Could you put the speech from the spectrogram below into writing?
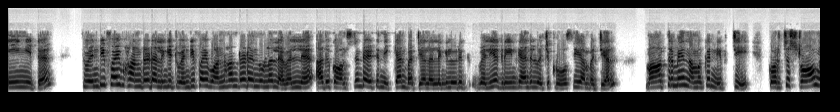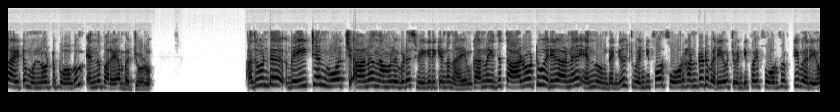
നീങ്ങിയിട്ട് ട്വന്റി ഫൈവ് ഹൺഡ്രഡ് അല്ലെങ്കിൽ ട്വന്റി ഫൈവ് വൺ ഹൺഡ്രഡ് എന്നുള്ള ലെവലിൽ അത് കോൺസ്റ്റന്റ് ആയിട്ട് നിൽക്കാൻ പറ്റിയാൽ അല്ലെങ്കിൽ ഒരു വലിയ ഗ്രീൻ കാൻഡിൽ വെച്ച് ക്രോസ് ചെയ്യാൻ പറ്റിയാൽ മാത്രമേ നമുക്ക് നിഫ്റ്റി കുറച്ച് സ്ട്രോങ് ആയിട്ട് മുന്നോട്ട് പോകും എന്ന് പറയാൻ പറ്റുള്ളൂ. അതുകൊണ്ട് വെയിറ്റ് ആൻഡ് വാച്ച് ആണ് നമ്മൾ ഇവിടെ സ്വീകരിക്കേണ്ട നയം. കാരണം ഇത് താഴോട്ട് വരികയാണ് എന്നുണ്ടെങ്കിൽ ട്വന്റി ഫോർ ഫോർ ഹൺഡ്രഡ് വരെയോ ട്വന്റി ഫൈവ് ഫോർ ഫിഫ്റ്റി വരെയോ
